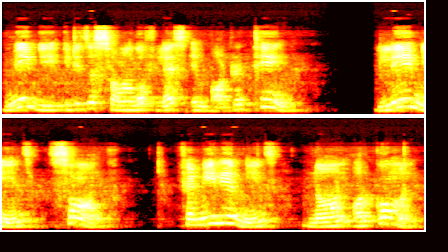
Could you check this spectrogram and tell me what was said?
Maybe it is a song of less important thing. Lay means song. Familiar means known or common.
